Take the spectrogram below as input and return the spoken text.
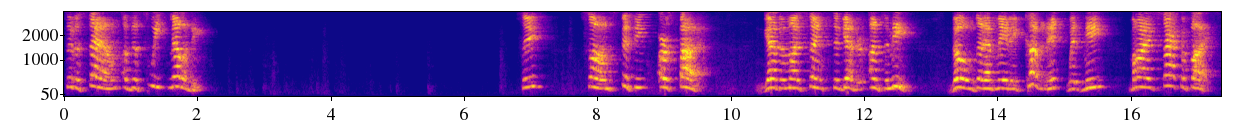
to the sound of the sweet melody. See? Psalms 50, verse 5. Gather my saints together unto me, those that have made a covenant with me by sacrifice.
